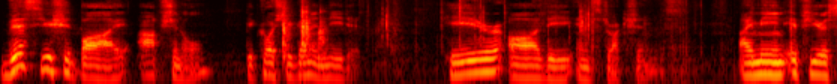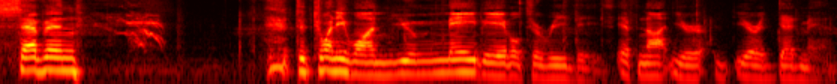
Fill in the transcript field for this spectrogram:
This you should buy optional because you're going to need it. Here are the instructions. I mean, if you're 7 to 21, you may be able to read these. If not, you're, you're a dead man.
